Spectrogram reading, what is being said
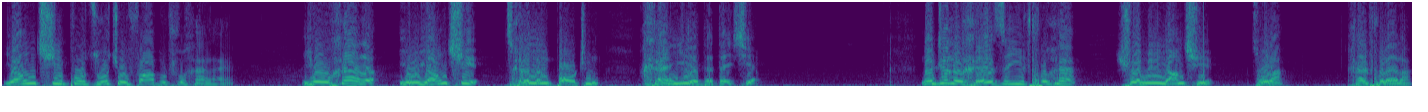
阳气不足就发不出汗来，有汗了有阳气才能保证汗液的代谢。那这个孩子一出汗，说明阳气足了，汗出来了。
